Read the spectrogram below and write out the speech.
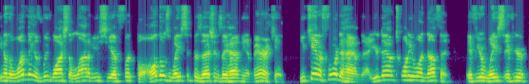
You know, the one thing is we've watched a lot of UCF football. All those wasted possessions they had in the American, you can't afford to have that. You're down twenty-one nothing if you're waste if you're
